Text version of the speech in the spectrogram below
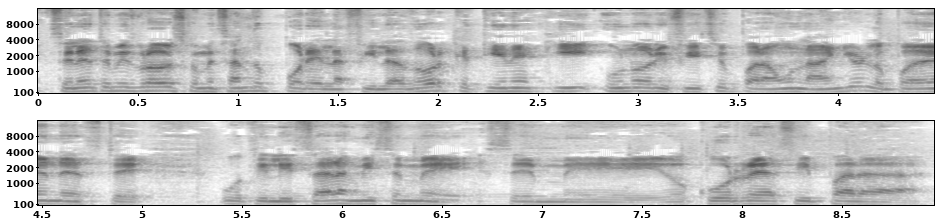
Excelente, mis brothers. Comenzando por el afilador que tiene aquí un orificio para un langer. Lo pueden este, utilizar. A mí se me, se me ocurre así para,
